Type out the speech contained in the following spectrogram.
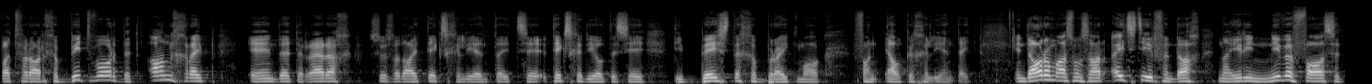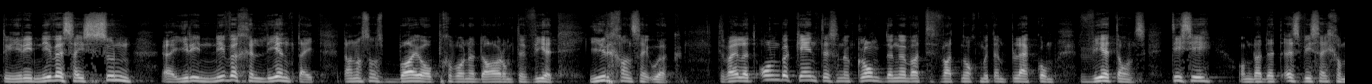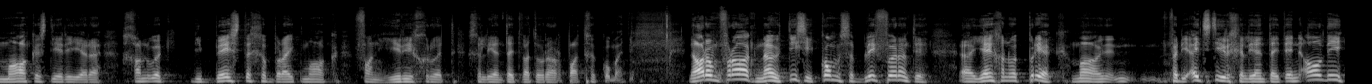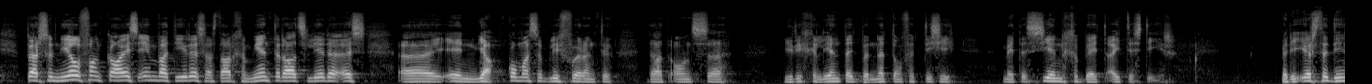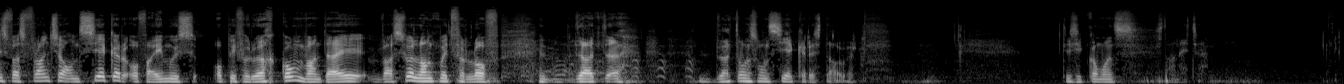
wat vir haar gebied word, dit aangryp en dit regtig soos wat daai teksgeleentheid sê teksgedeelte sê die beste gebruik maak van elke geleentheid. En daarom as ons haar uitstuur vandag na hierdie nuwe fase toe, hierdie nuwe seisoen, uh, hierdie nuwe geleentheid, dan is ons baie opgewonde daarom te weet hier gaan sy ook. Terwyl dit onbekend is en 'n klomp dinge wat wat nog moet in plek kom, weet ons, Tissie omdat dit is wie sy gemaak is deur die Here, gaan ook die beste gebruik maak van hierdie groot geleentheid wat oor haar pad gekom het. Daarom vra ek nou, Tisie, kom asseblief vorentoe. Uh, jy gaan ook preek, maar vir die uitstuur geleentheid en al die personeel van KSM wat hier is, as daar gemeenteraadslede is, uh en ja, kom asseblief vorentoe dat ons uh, hierdie geleentheid benut om vir Tisie met 'n seëngebed uit te stuur. By die eerste diens was Fransja onseker of hy moes op die verhoog kom want hy was so lank met verlof dat uh, dat ons onseker is daaroor. Dis kom ons staan net.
